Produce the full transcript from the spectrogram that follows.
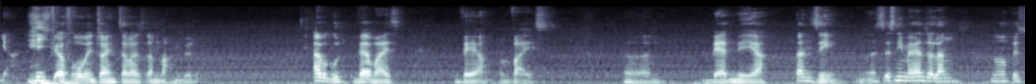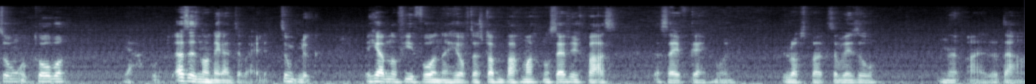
ja, ich wäre froh, wenn Giants da was dran machen würde. Aber gut, wer weiß, wer weiß. Ähm, werden wir ja dann sehen. Es ist nicht mehr ganz so lang, nur bis zum Oktober. Ja, gut, das ist noch eine ganze Weile, zum Glück. Ich habe noch viel vor, ne, hier auf der Stappenbach macht noch sehr viel Spaß. Das Safe Game und Lost Park sowieso. Ne, also da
